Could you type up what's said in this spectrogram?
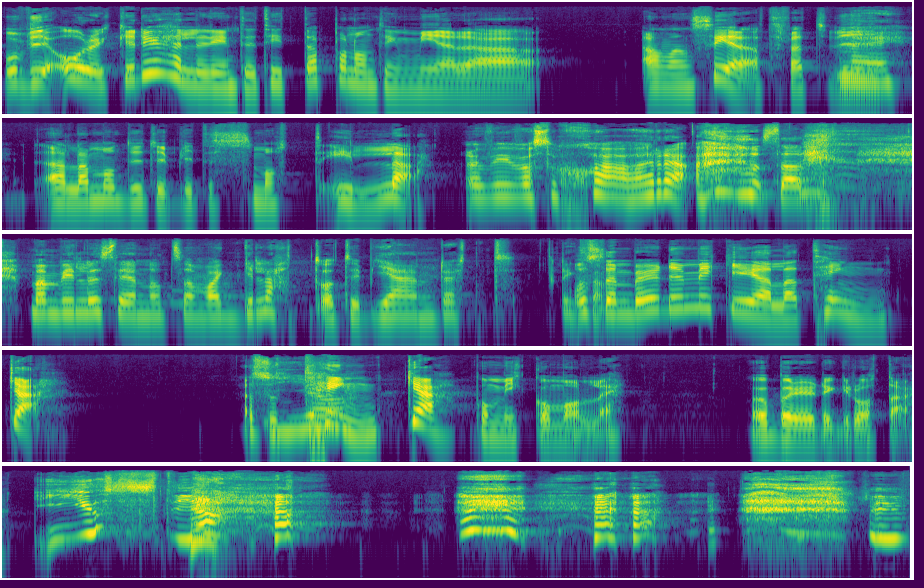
Och vi orkade ju heller inte titta på någonting mera avancerat för att vi Nej. alla mådde ju typ lite smått illa. Och vi var så sköra så att man ville se något som var glatt och typ hjärndött. Liksom. Och sen började Mikaela tänka. Alltså Ja. tänka på Mick och Molle. Och började gråta. Just ja! Fy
